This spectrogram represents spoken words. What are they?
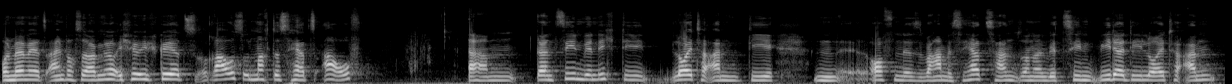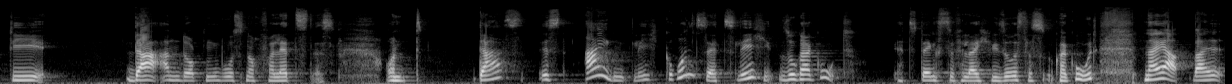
Und wenn wir jetzt einfach sagen, ja, ich, ich gehe jetzt raus und mache das Herz auf, ähm, dann ziehen wir nicht die Leute an, die ein offenes, warmes Herz haben, sondern wir ziehen wieder die Leute an, die da andocken, wo es noch verletzt ist. Und das ist eigentlich grundsätzlich sogar gut. Jetzt denkst du vielleicht, wieso ist das sogar gut? Naja, weil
